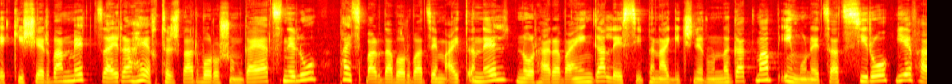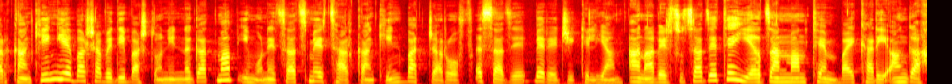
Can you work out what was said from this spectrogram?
մեկ գիշերվան մեջ ծայրահեղ դժվար որոշում կայացնելու բայց բարդավորված եմ այդ ընել նոր հարավային գալեսի բնագիչներուն նկատմամբ իմ ունեցած սիրո եւ հարկանքին եւ Վարշավեդի ճշտոնին նկատմամբ իմ ունեցած մեր հարկանքին պատճառով ըսած է Բերեջիկլյան անավեր ցուցած է թե եղձանման թեմ բայկարի անգախ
